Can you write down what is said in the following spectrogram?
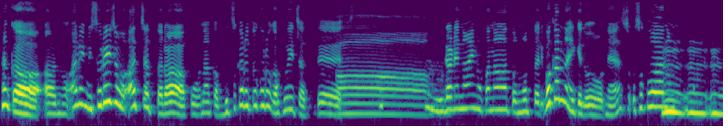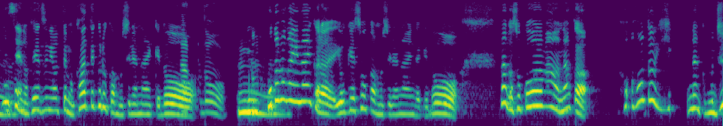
なんか、あの、ある意味それ以上合っちゃったら、こうなんかぶつかるところが増えちゃって、あー。いられないのかなと思ったり、わかんないけどね、そそこは人生のフェーズによっても変わってくるかもしれないけなるどほ、ど。うん。うん子供がいないから余計そうかもしれないんだけど、なんかそこはまあなんか、ほ本当ひなんかもう 10,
